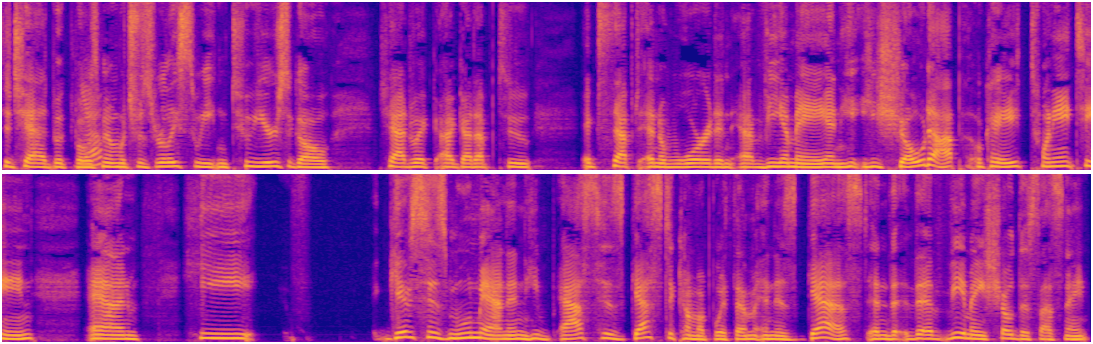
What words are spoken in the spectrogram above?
to Chadwick Boseman, which was really sweet. And two years ago, Chadwick uh, got up to accept an award in at VMA, and he he showed up. Okay, 2018, and he gives his moon man and he asks his guest to come up with him and his guest and the, the vma showed this last night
